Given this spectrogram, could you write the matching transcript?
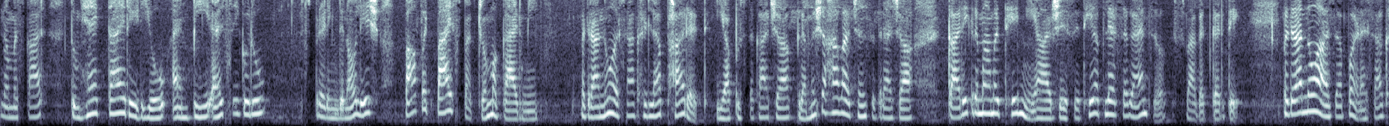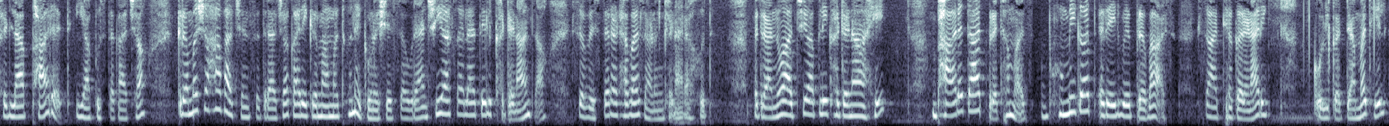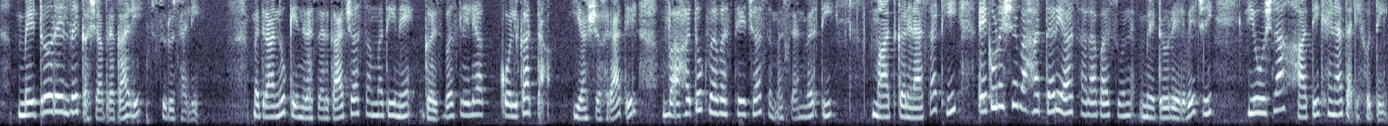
नमस्कार तुम्ही ऐकताय radio M P S C Guru. Spreading the knowledge powered by Spectrum Academy मित्रांनो असा घडला भारत. या पुस्तकाच्या क्रमशः वाचन सत्राच्या कार्यक्रमामध्ये मी आर जे सिद्धी आपल्या सगळ्यांचं स्वागत करते. मित्रांनो आज आपण असा घडला भारत. या पुस्तकाच्या क्रमशः वाचन सत्राच्या कार्यक्रमामधून एकोणीसशे चौऱ्याऐंशी या सालातील घटनांचा सविस्तर आढावा जाणून घेणार आहोत. मित्रांनो आजची आपली घटना आहे भारतात प्रथमच भूमिगत रेल्वे प्रवास साध्य करणारी कोलकात्यामधील मेट्रो रेल्वे कशाप्रकारे सुरू झाली? मित्रांनो केंद्र सरकारच्या संमतीने गजबजलेल्या कोलकाता या शहरातील वाहतूक व्यवस्थेच्या समस्यांवरती मात करण्यासाठी एकोणीसशे बहात्तर या सालापासून मेट्रो रेल्वेची योजना हाती घेण्यात आली होती.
